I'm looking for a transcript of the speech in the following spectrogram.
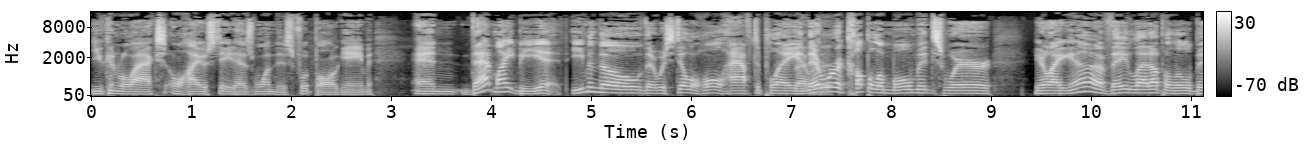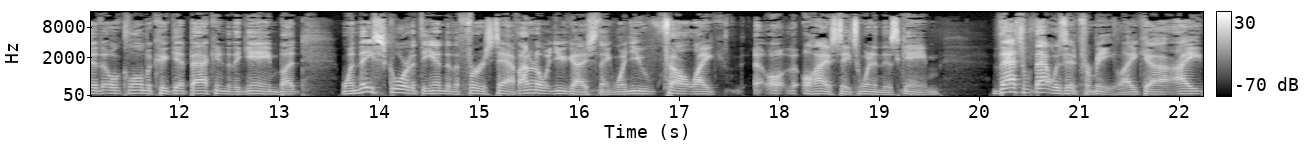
you can relax. Ohio State has won this football game. And that might be it, even though there was still a whole half to play. That and there was it. were a couple of moments where you're like, oh, if they let up a little bit, Oklahoma could get back into the game. But when they scored at the end of the first half, I don't know what you guys think. When you felt like uh, Ohio State's winning this game, that's that was it for me. Like uh, I,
